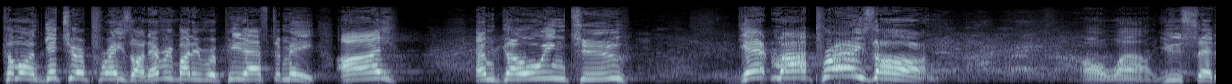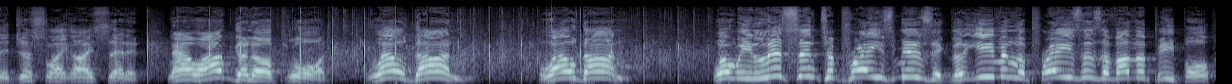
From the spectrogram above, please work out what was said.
Come on, get your praise on. Everybody repeat after me. I am going to Get my praise on. Oh, wow. You said it just like I said it. Now I'm going to applaud. Well done. Well done. When we listen to praise music, the, even the praises of other people,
